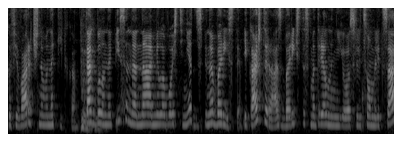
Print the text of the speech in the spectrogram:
кофе кофеварочного напитка. Так было написано на меловой стене за спиной баристы. И каждый раз бариста смотрел на нее с лицом лица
